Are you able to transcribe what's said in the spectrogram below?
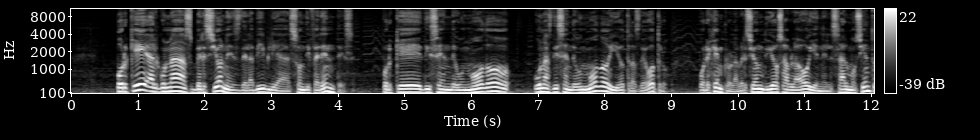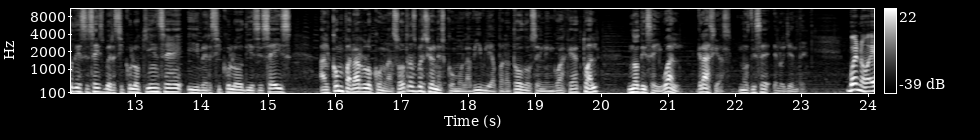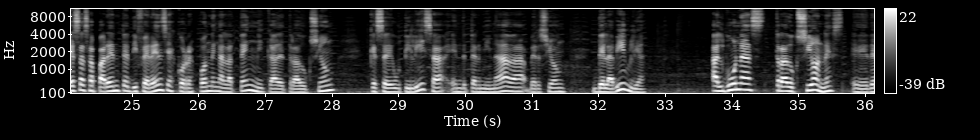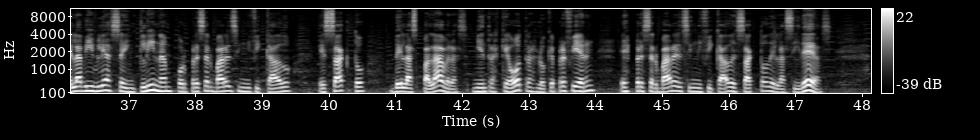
¿por qué algunas versiones de la Biblia son diferentes? ¿Por qué dicen de un modo, unas dicen de un modo y otras de otro? Por ejemplo, la versión Dios habla hoy en el Salmo 116, versículo 15 y versículo 16, al compararlo con las otras versiones como la Biblia para todos en lenguaje actual, no dice igual. Gracias, nos dice el oyente. Bueno, esas aparentes diferencias corresponden a la técnica de traducción que se utiliza en determinada versión de la Biblia. Algunas traducciones eh, de la Biblia se inclinan por preservar el significado exacto de las palabras, mientras que otras lo que prefieren es preservar el significado exacto de las ideas.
